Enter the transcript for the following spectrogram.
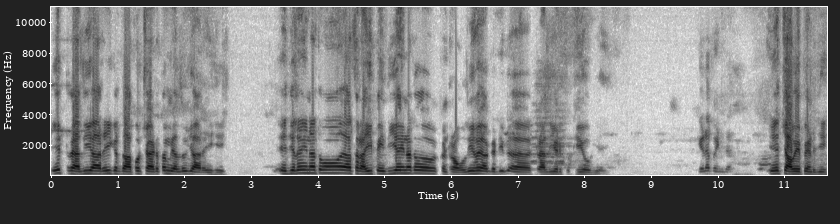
ਇਹ ਟਰਾਲੀ ਆ ਰਹੀ ਗੁਰਦਾਸਪੁਰ ਸਾਈਡ ਤੋਂ ਮਿਲ ਨੂੰ ਜਾ ਰਹੀ ਸੀ। ਇਹ ਜਦੋਂ ਇਹਨਾਂ ਤੋਂ ਤਰਾਈ ਪੈਂਦੀ ਆ ਇਹਨਾਂ ਤੋਂ ਕੰਟਰੋਲ ਨਹੀਂ ਹੋਇਆ ਗੱਡੀ ਅਹ ਟਰਾਲੀ ਜਿਹੜੀ ਪੁੱਠੀ ਹੋ ਗਈ ਆ ਜੀ। ਕਿਹੜਾ ਪਿੰਡ ਦਾ ਇਹ ਚਾਵੇ ਪਿੰਡ ਜੀ।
